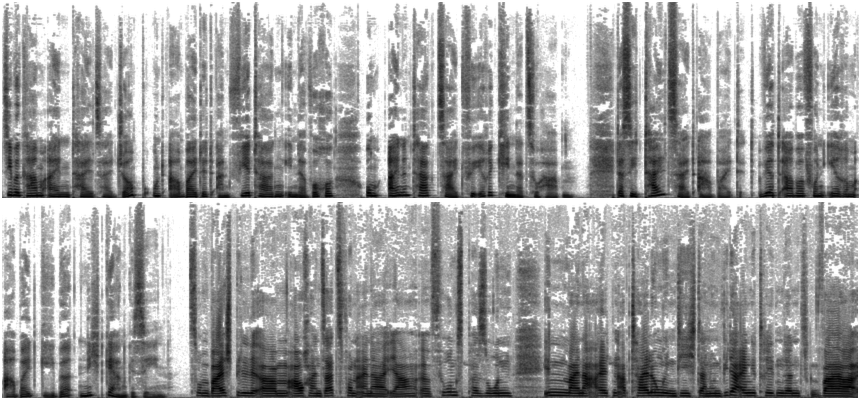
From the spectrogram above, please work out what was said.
Sie bekam einen Teilzeitjob und arbeitet an vier Tagen in der Woche, um einen Tag Zeit für ihre Kinder zu haben. Dass sie Teilzeit arbeitet, wird aber von ihrem Arbeitgeber nicht gern gesehen. Zum Beispiel ähm, auch ein Satz von einer ja, äh, Führungsperson in meiner alten Abteilung, in die ich dann nun wieder eingetreten bin, war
